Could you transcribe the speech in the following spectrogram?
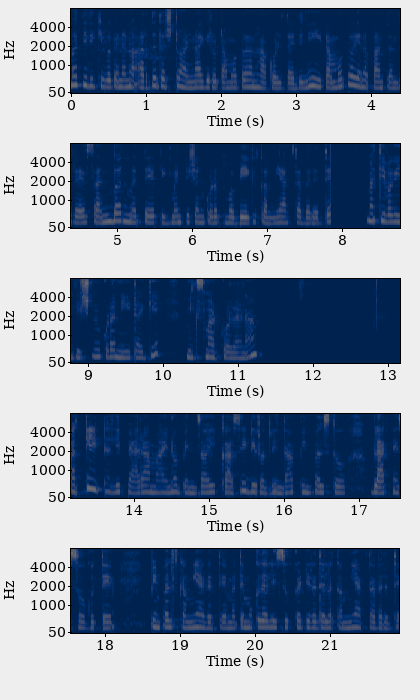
ಮತ್ತು ಇದಕ್ಕೆ ಇವಾಗ ನಾನು ಅರ್ಧದಷ್ಟು ಹಣ್ಣಾಗಿರೋ ಟೊಮೊಟೊ ನಾನು ಹಾಕ್ಕೊಳ್ತಾ ಇದ್ದೀನಿ. ಈ ಟೊಮೊಟೊ ಏನಪ್ಪ ಅಂತಂದರೆ ಸನ್ಬರ್ನ್ ಮತ್ತು ಪಿಗ್ಮೆಂಟೇಷನ್ ಕೂಡ ತುಂಬ ಬೇಗ ಕಮ್ಮಿ ಆಗ್ತಾ ಬರುತ್ತೆ. ಮತ್ತು ಇವಾಗ ಇದಿಷ್ಟನ್ನು ಕೂಡ ನೀಟಾಗಿ ಮಿಕ್ಸ್ ಮಾಡ್ಕೊಳ್ಳೋಣ. ಅಕ್ಕಿ ಹಿಟ್ಟಲ್ಲಿ ಪ್ಯಾರಾಮೈನೋ ಬೆನ್ಸಾಯಿಕ್ ಆಸಿಡ್ ಇರೋದ್ರಿಂದ ಪಿಂಪಲ್ಸ್ದು ಬ್ಲ್ಯಾಕ್ನೆಸ್ ಹೋಗುತ್ತೆ. ಪಿಂಪಲ್ಸ್ ಕಮ್ಮಿ ಆಗುತ್ತೆ, ಮತ್ತು ಮುಖದಲ್ಲಿ ಸುಕ್ಕಟ್ಟಿರೋದೆಲ್ಲ ಕಮ್ಮಿ ಆಗ್ತಾ ಬರುತ್ತೆ.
